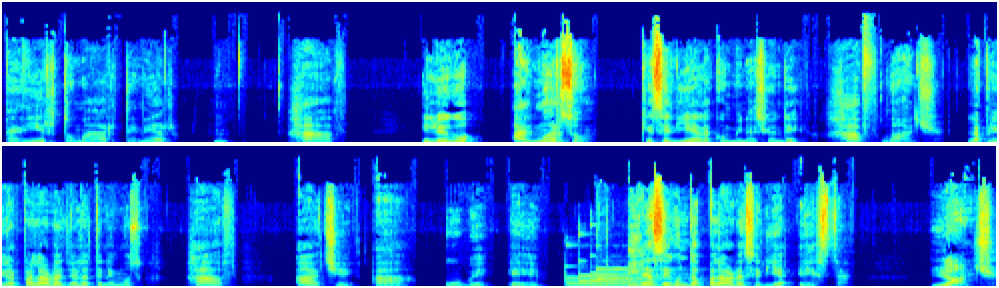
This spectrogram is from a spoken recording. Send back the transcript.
pedir, tomar, tener, have, y luego almuerzo, que sería la combinación de have lunch. La primera palabra ya la tenemos, have, H-A-V-E, y la segunda palabra sería esta, lunch.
